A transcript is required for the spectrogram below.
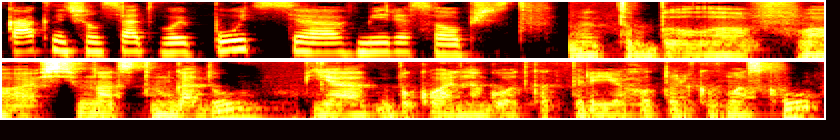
как начался твой путь э, в мире сообществ. Это было в 2017 году. Я буквально год как переехал только в Москву,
